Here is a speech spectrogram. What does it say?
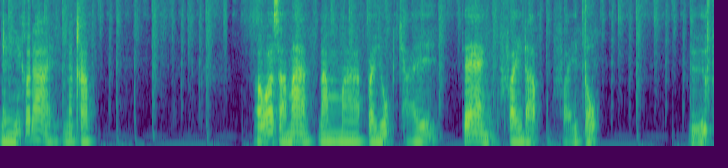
อย่างนี้ก็ได้นะครับ เราก็สามารถนำมาประยุกต์ใช้แจ้งไฟดับไฟตก หรือไฟ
